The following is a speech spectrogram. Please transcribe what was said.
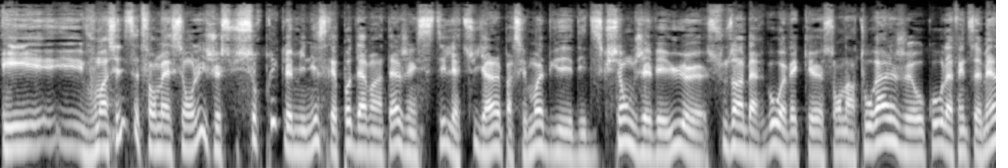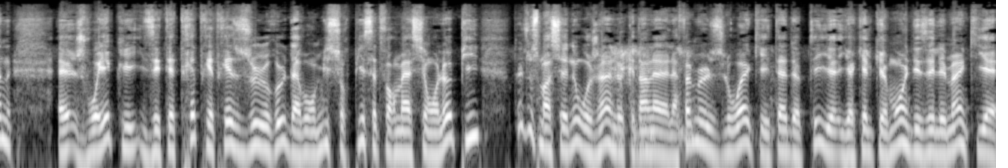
Et vous mentionnez cette formation-là. Je suis surpris que le ministre n'ait pas davantage insisté là-dessus hier, parce que moi, des, des discussions que j'avais eues euh, sous embargo avec euh, son entourage euh, au cours de la fin de semaine, euh, je voyais qu'ils étaient très, très, très heureux d'avoir mis sur pied cette formation-là. Puis, peut-être juste mentionner aux gens là, que dans la, la fameuse loi qui a été adoptée il y a, il y a quelques mois, un des éléments qui, euh,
